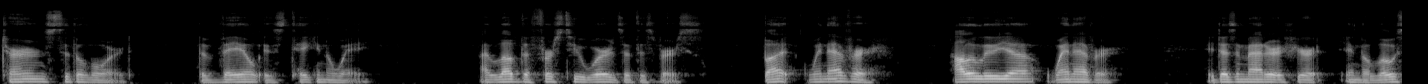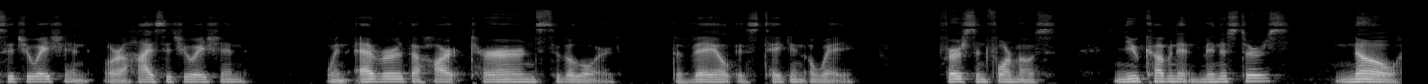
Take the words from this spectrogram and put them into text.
turns to the Lord, the veil is taken away. I love the first two words of this verse. But whenever. Hallelujah, whenever. It doesn't matter if you're in the low situation or a high situation. Whenever the heart turns to the Lord, the veil is taken away. First and foremost, new covenant ministers know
